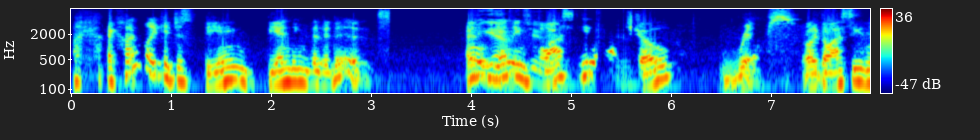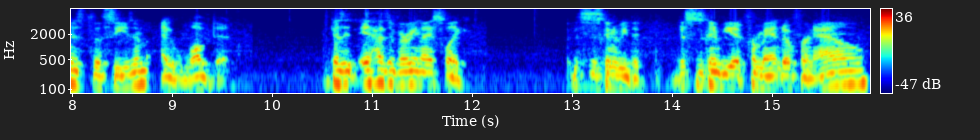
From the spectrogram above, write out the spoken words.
I, I kind of like it just being the ending that it is. I oh, yeah, the ending, the last season of that show rips. Or like the last season is the season. I loved it because it, it has a very nice like. This is gonna be the. This is gonna be it for Mando for now,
